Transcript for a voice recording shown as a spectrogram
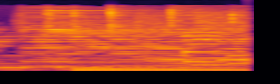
Bye.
